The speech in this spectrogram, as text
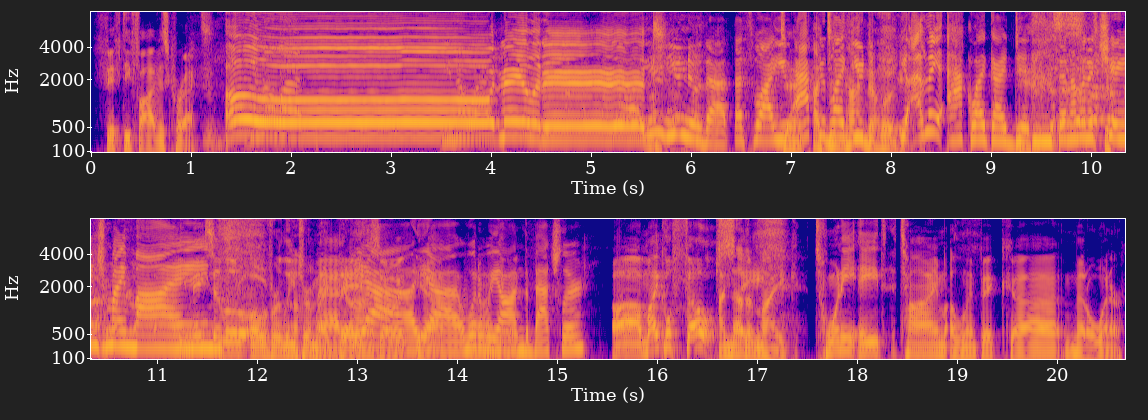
55 is correct. Oh, You know what? nailing it. You, you knew that. That's why you Dang, acted like you did. it. Yeah, and they act like I didn't. then I'm gonna change my mind. He makes it a little overly dramatic. God. so yeah, it- yeah, What No, are we on? it. The Bachelor. Uh, Michael Phelps. Another Mike. 28 time Olympic uh, medal winner.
